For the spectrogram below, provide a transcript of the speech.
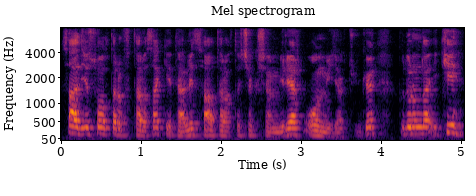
Sadece sol tarafı tarasak yeterli. Sağ tarafta çakışan bir yer olmayacak çünkü. Bu durumda iki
